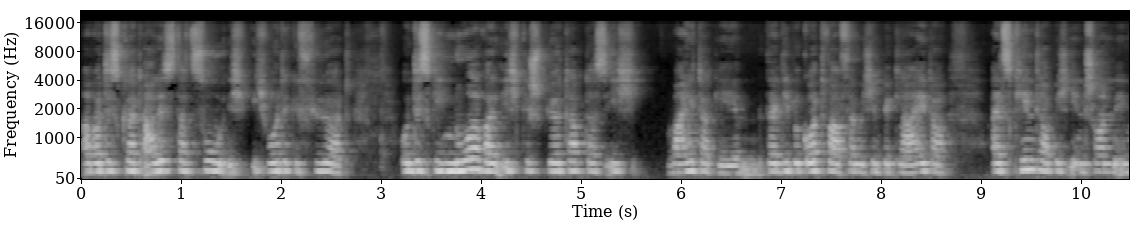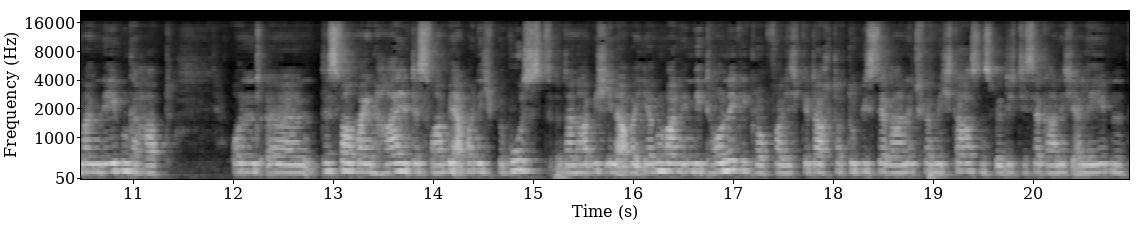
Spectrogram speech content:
aber das gehört alles dazu. Ich, ich wurde geführt. Und es ging nur, weil ich gespürt habe, dass ich weitergehe. Der liebe Gott war für mich ein Begleiter. Als Kind habe ich ihn schon in meinem Leben gehabt. Und äh, das war mein Halt, das war mir aber nicht bewusst. Und dann habe ich ihn aber irgendwann in die Tonne geklopft, weil ich gedacht habe, du bist ja gar nicht für mich da, sonst würde ich das ja gar nicht erleben.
